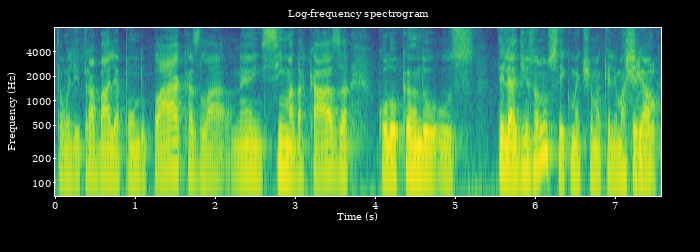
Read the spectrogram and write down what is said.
então ele trabalha pondo placas lá, né, em cima da casa, colocando os telhadinhos, eu não sei como é que chama aquele material. Shingle.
